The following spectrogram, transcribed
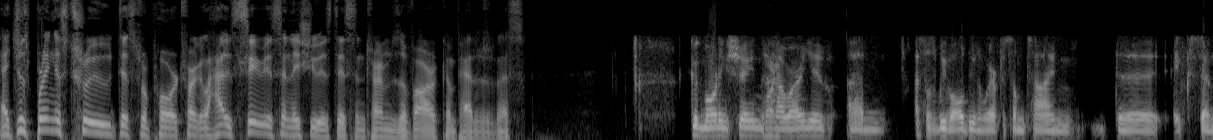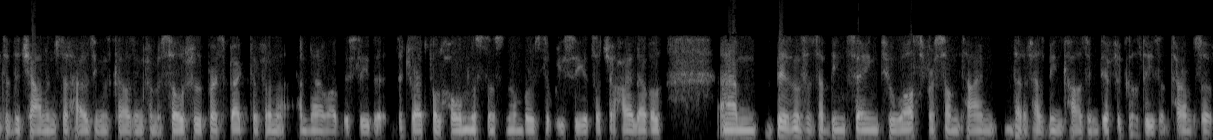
Uh, just bring us through this report, Fergal. How serious an issue is this in terms of our competitiveness? Good morning, Shane. Morning. How are you? Um, I suppose we've all been aware for some time the extent of the challenge that housing is causing from a social perspective, and, and now obviously the, the, dreadful homelessness numbers that we see at such a high level. Um, businesses have been saying to us for some time that it has been causing difficulties in terms of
